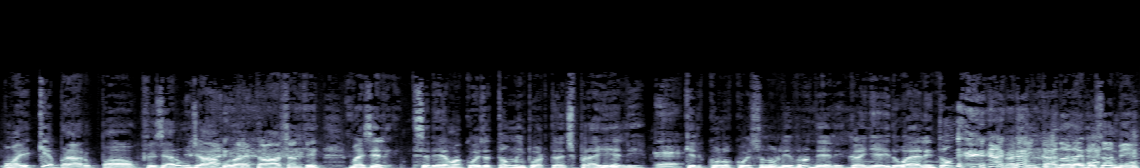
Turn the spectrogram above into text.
Bom, aí quebraram o palco, fizeram um diabo lá e tal, achando que. Mas ele, você vê, é uma coisa tão importante para ele É. que ele colocou isso no livro dele. Ganhei do Wellington na gincana lá em Moçambique.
